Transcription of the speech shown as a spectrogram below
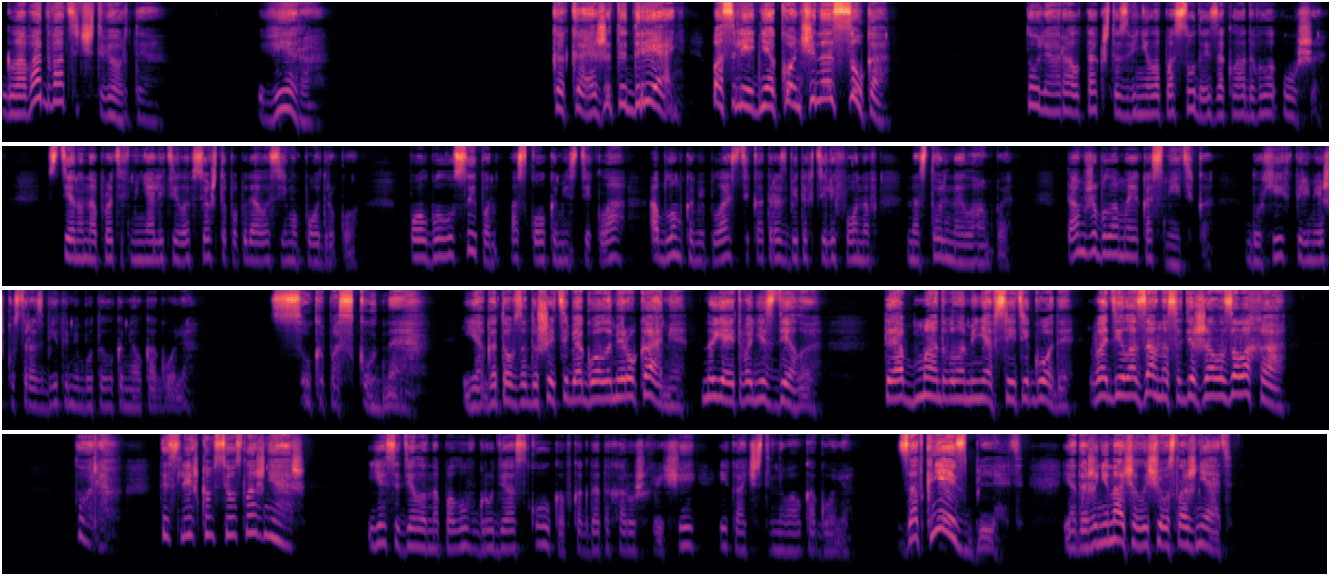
Глава двадцать четвертая. Вера. «Какая же ты дрянь! Последняя конченая сука!» Толя орал так, что звенела посуда и закладывала уши. В стену напротив меня летело все, что попадалось ему под руку. Пол был усыпан осколками стекла, обломками пластика от разбитых телефонов, настольной лампы. Там же была моя косметика, духи вперемешку с разбитыми бутылками алкоголя. «Сука паскудная! Я готов задушить тебя голыми руками, но я этого не сделаю. Ты обманывала меня все эти годы, водила за нос и держала за лоха!» «Толя, ты слишком все усложняешь!» Я сидела на полу в груди осколков когда-то хороших вещей и качественного алкоголя. «Заткнись, блядь! Я даже не начал еще усложнять!»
